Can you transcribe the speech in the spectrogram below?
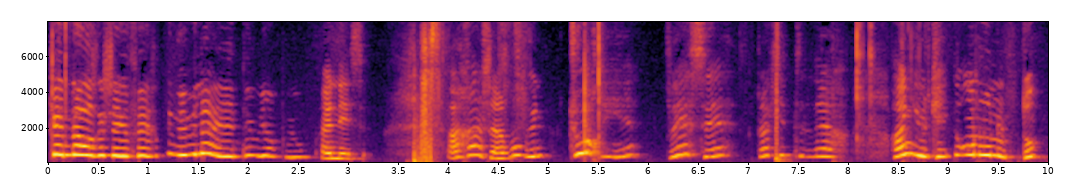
Kendi alkış efektimi bile yedim yapıyorum. Her neyse. Arkadaşlar bugün çok iyi vs raketler hangi ülkeydi onu unuttum.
